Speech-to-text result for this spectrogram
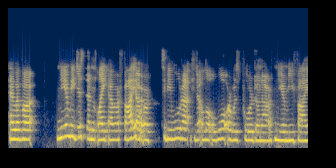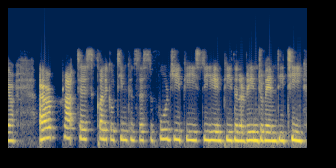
However, Near Me just didn't like our fire, or to be more accurate, a lot of water was poured on our Near Me fire. Our practice clinical team consists of four GPs, three and a range of MDT.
